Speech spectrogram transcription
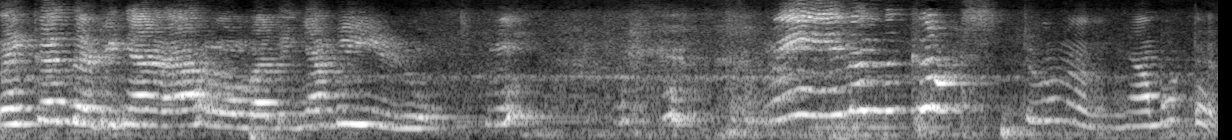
നിനക്ക് എന്നിട്ട് ഞാൻ ഇറങ്ങുമ്പോ ഞാൻ വീഴും. ഇതെന്ത് കഷ്ടമാണ്? ഞാൻ പോട്ടെ.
